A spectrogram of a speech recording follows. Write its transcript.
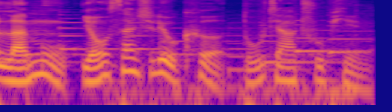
本栏目由三十六氪独家出品。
